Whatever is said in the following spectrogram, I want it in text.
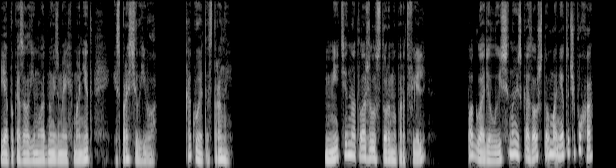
Я показал ему одну из моих монет и спросил его, какой это страны. Митин отложил в сторону портфель, погладил лысину и сказал, что монета чепуха.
